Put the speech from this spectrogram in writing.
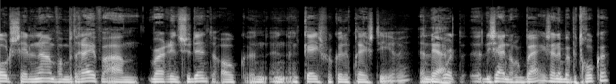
potentiële namen van bedrijven aan. Waarin studenten ook een, een, een case voor kunnen presenteren. En Ja. wordt, eh, die zijn er ook bij, zijn erbij betrokken.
